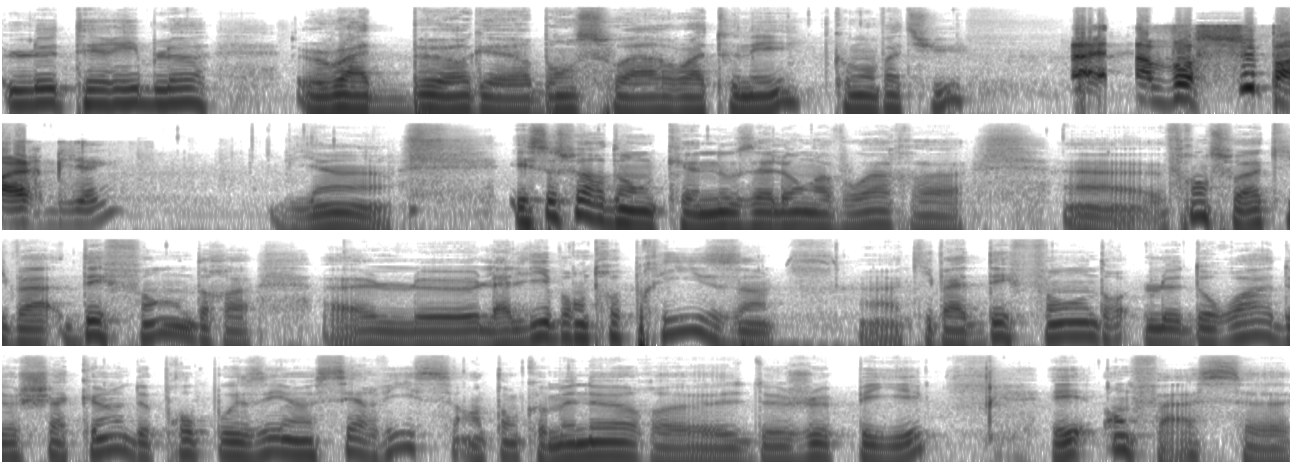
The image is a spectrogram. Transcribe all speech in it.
le terrible Radburger. Bonsoir Ratouné, comment vas-tu? Ça va super bien. Bien. Et ce soir donc, nous allons avoir euh, euh, François qui va défendre euh, le, la libre entreprise, qui va défendre le droit de chacun de proposer un service en tant que meneur de jeu payé. Et en face, euh,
